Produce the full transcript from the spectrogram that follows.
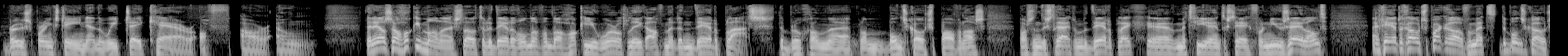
Bruce Springsteen en We Take Care of Our Own. De Nederlandse hockeymannen sloten de derde ronde van de Hockey World League af met een derde plaats. De ploeg van, uh, bondscoach Paul van As was in de strijd om de derde plek uh, met 4-1 te sterk voor Nieuw-Zeeland. En Geert de Groot sprak erover met de bondscoach.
